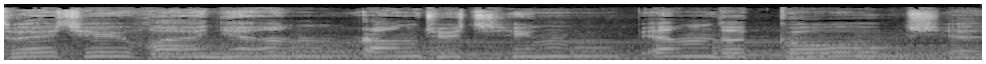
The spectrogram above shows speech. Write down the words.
堆砌怀念，让剧情变得狗血。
